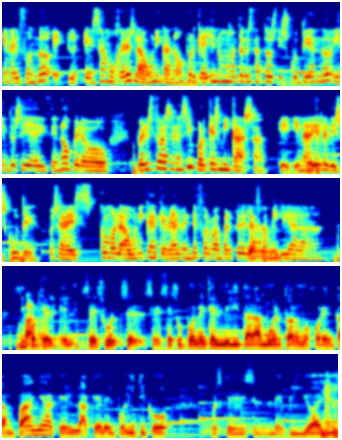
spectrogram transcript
en el fondo, eh, esa mujer es la única, ¿no? Porque hay en un momento que están todos discutiendo y entonces ella dice, no, pero, pero esto va a ser así porque es mi casa. Y, y nadie Sí. le discute. O sea, es como la única que realmente forma parte de la Realmente. familia. Sí, porque el- el- se, se- se- se supone que el militar ha muerto a lo mejor en campaña, que el, aquel, el político, pues que se le pilló allí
